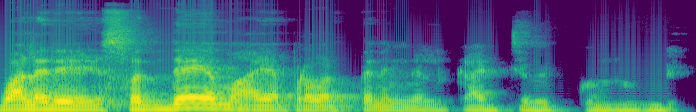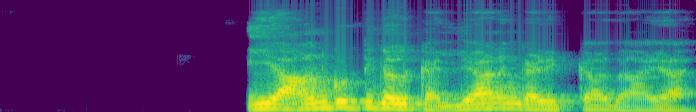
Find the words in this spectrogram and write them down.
വളരെ ശ്രദ്ധേയമായ പ്രവർത്തനങ്ങൾ കാഴ്ചവെക്കുന്നുണ്ട്. ഈ ആൺകുട്ടികൾ കല്യാണം കഴിക്കാതായാൽ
